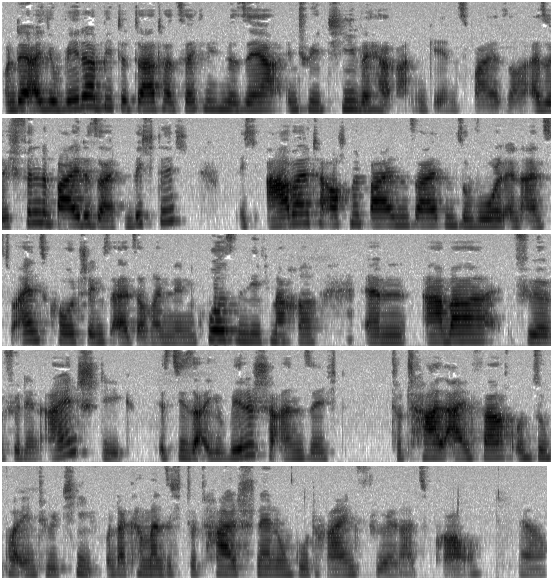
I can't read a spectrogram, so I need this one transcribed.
Und der Ayurveda bietet da tatsächlich eine sehr intuitive Herangehensweise. Also ich finde beide Seiten wichtig. Ich arbeite auch mit beiden Seiten, sowohl in 1 zu 1 Coachings als auch in den Kursen, die ich mache. Ähm, aber für, für den Einstieg ist diese ayurvedische Ansicht total einfach und super intuitiv. Und da kann man sich total schnell und gut reinfühlen als Frau. Ja.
